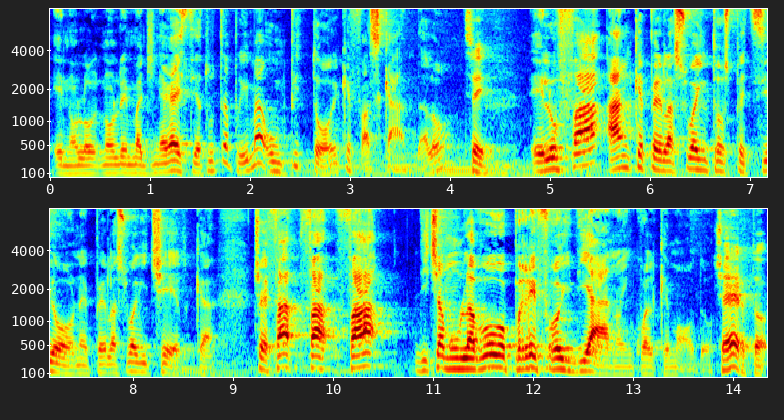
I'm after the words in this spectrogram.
e non lo, non lo immagineresti a tutta prima, un pittore che fa scandalo Sì. e lo fa anche per la sua introspezione, per la sua ricerca, cioè fa, fa, fa, diciamo un lavoro pre-freudiano in qualche modo. Certo,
